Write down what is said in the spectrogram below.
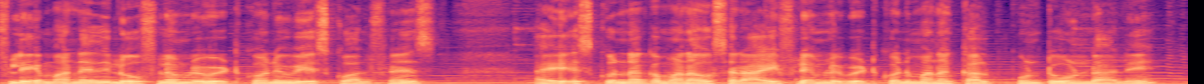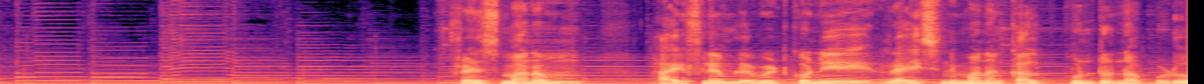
ఫ్లేమ్ అనేది లో ఫ్లేమ్లో పెట్టుకొని వేసుకోవాలి ఫ్రెండ్స్. అవి వేసుకున్నాక మనం ఒకసారి హై ఫ్లేమ్లో పెట్టుకొని మనం కలుపుకుంటూ ఉండాలి. ఫ్రెండ్స్ మనం హై ఫ్లేమ్లో పెట్టుకొని రైస్ని మనం కలుపుకుంటున్నప్పుడు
